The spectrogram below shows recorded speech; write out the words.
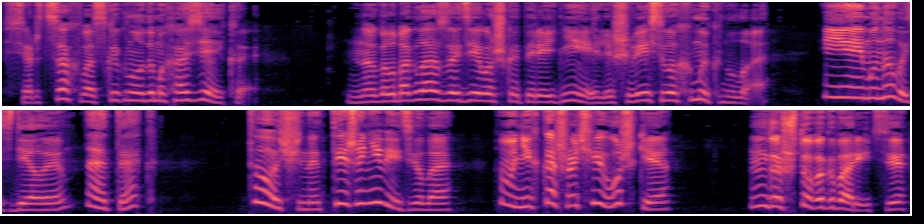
В сердцах воскликнула домохозяйка. Но голубоглазая девушка перед ней лишь весело хмыкнула. «Я ему новость сделаю, а так?» «Точно, ты же не видела. У них кошачьи ушки». «Да что вы говорите?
